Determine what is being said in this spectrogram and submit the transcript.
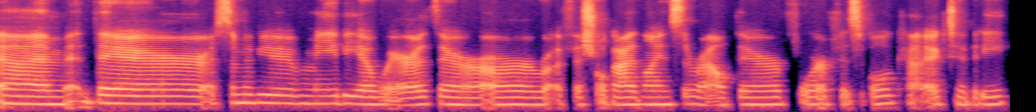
Um, there, some of you may be aware there are official guidelines that are out there for physical activity,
